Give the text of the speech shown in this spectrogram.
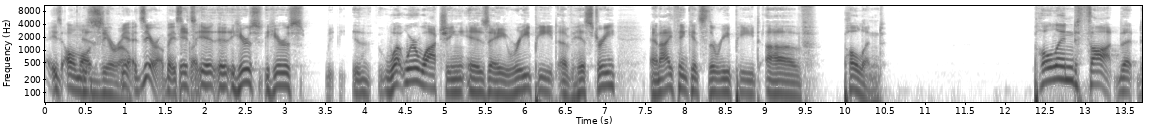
is almost Is zero. Yeah, it's zero, It's basically. it, it- here's here's what we're watching is a repeat of history, and I think it's the repeat of Poland. Poland thought that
